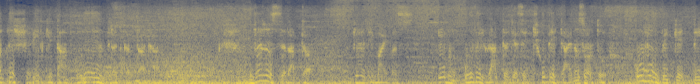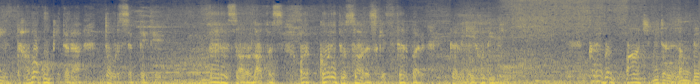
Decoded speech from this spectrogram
अपने शरीर के ताप को नियंत्रित करता था। वेलोसिराप्टर, गैलीमाइमस एवं ओवेलरैप्टर जैसे छोटे डायनासोर तो ओलंपिक के तेज धावकों की तरह दौड़ सकते थे। पैरासोरोलॉफस और कोरिथोसॉरस के सिर पर कलगी होती थी। करीबन पाँच मीटर लंबे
